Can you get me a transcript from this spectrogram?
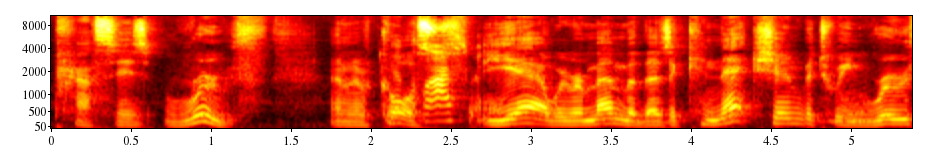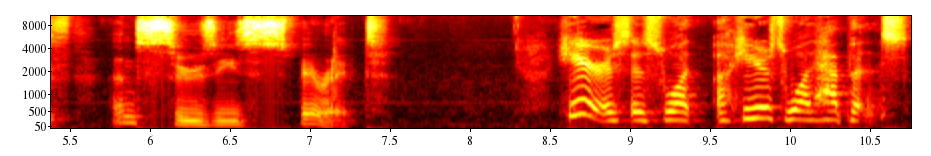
passes Ruth. And of course, yeah, we remember there's a connection between Ruth and Susie's spirit. Here's is what uh, here's what happens.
